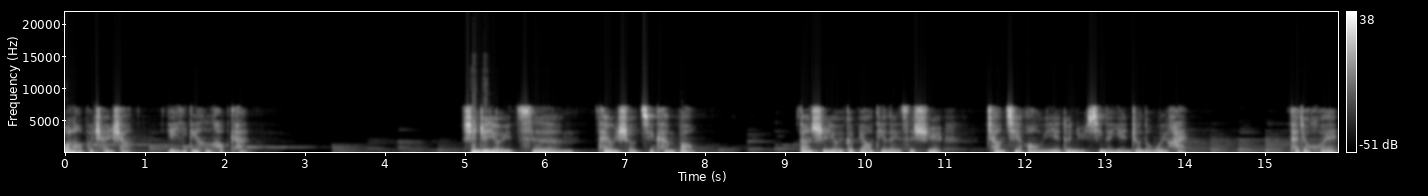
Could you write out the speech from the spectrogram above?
我老婆穿上也一定很好看。”甚至有一次，他用手机看报，当时有一个标题类似是“长期熬夜对女性的严重的危害”，他就会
